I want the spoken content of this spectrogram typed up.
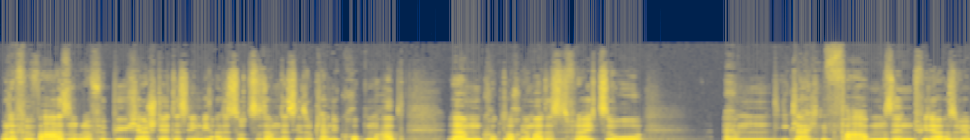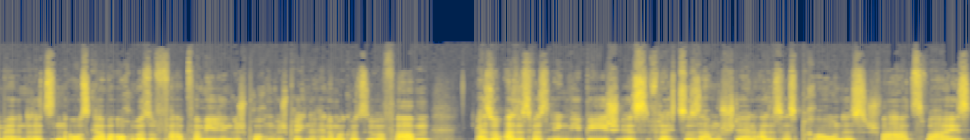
oder für Vasen oder für Bücher. Stellt das irgendwie alles so zusammen, dass ihr so kleine Gruppen habt. Ähm, guckt auch immer, dass es vielleicht so ähm, die gleichen Farben sind. Wieder, also wir haben ja in der letzten Ausgabe auch über so Farbfamilien gesprochen. Wir sprechen nachher nochmal kurz über Farben. Also alles, was irgendwie beige ist, vielleicht zusammenstellen, alles, was braun ist, schwarz, weiß,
